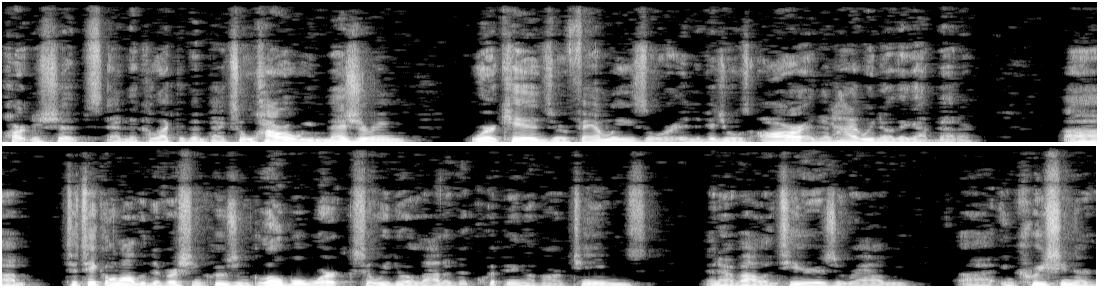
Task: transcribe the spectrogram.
partnerships and the collective impact. So how are we measuring where kids or families or individuals are, and then how do we know they got better? Um, to take on all the diversity inclusion global work. So we do a lot of equipping of our teams and our volunteers around uh, increasing their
